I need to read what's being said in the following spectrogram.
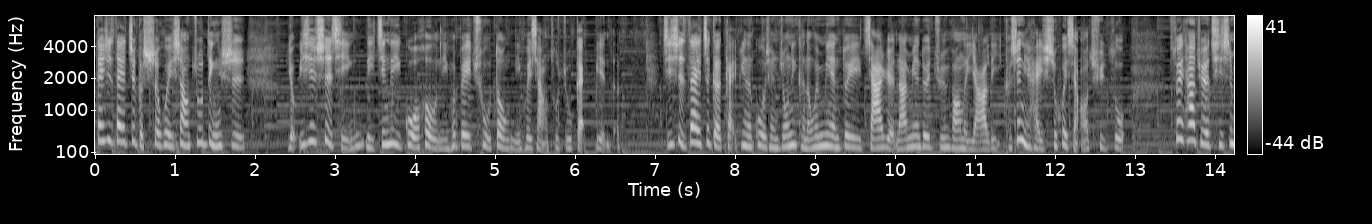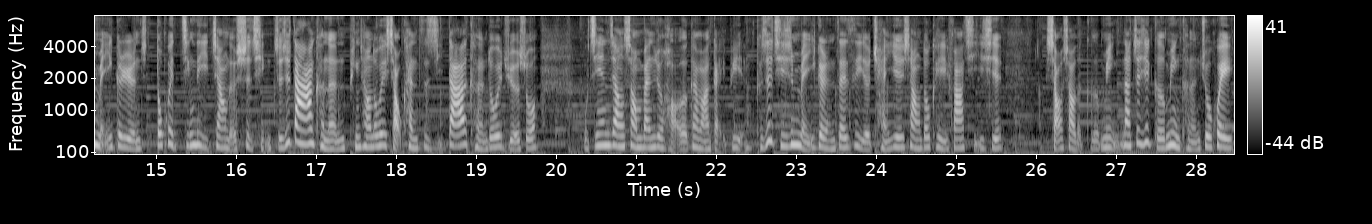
但是在这个社会上，注定是有一些事情你经历过后，你会被触动，你会想做出改变的。即使在这个改变的过程中，你可能会面对家人啊，面对军方的压力，可是你还是会想要去做。所以他觉得，其实每一个人都会经历这样的事情，只是大家可能平常都会小看自己，大家可能都会觉得说，我今天这样上班就好了，干嘛改变？可是其实每一个人在自己的产业上都可以发起一些小小的革命，那这些革命可能就会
